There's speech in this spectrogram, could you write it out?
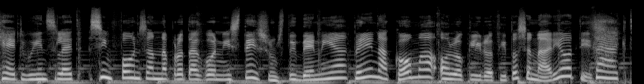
Kate Winslet συμφώνησαν να πρωταγωνιστήσουν στην ταινία πριν ακόμα ολοκληρωθεί το σενάριό της. Fact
